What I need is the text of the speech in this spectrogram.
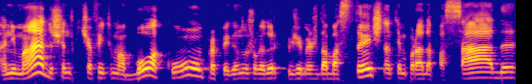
animado, achando que tinha feito uma boa compra, pegando um jogador que podia me ajudar bastante na temporada passada,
